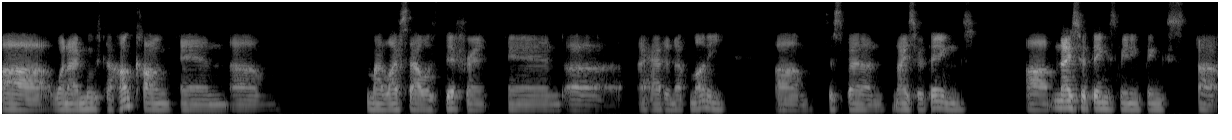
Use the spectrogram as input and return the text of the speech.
uh, when I moved to Hong Kong and um, my lifestyle was different and uh, I had enough money um, to spend on nicer things, uh, nicer things meaning things. Uh,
